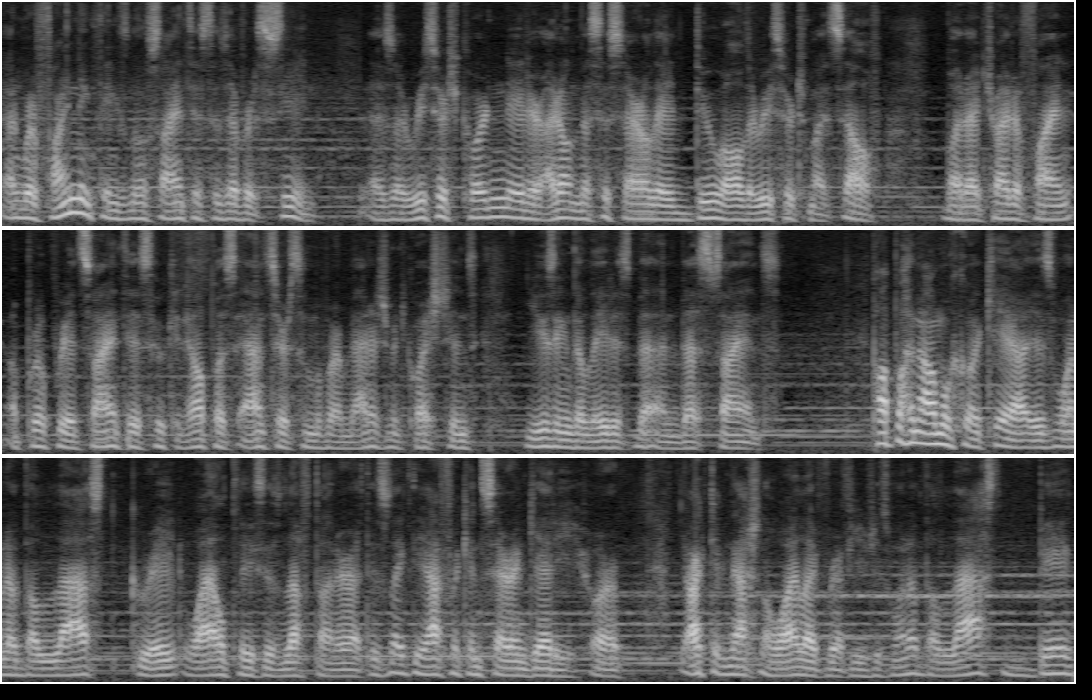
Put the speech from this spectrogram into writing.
And we're finding things no scientist has ever seen. As a research coordinator, I don't necessarily do all the research myself, but I try to find appropriate scientists who can help us answer some of our management questions using the latest and best science. Papahanaumokuakea is one of the last great wild places left on Earth. It's like the African Serengeti or the Arctic National Wildlife Refuge is one of the last big,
